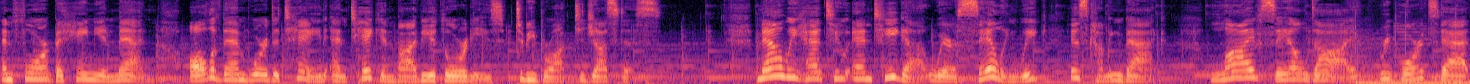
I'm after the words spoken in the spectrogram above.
and four Bahamian men. All of them were detained and taken by the authorities to be brought to justice. Now we head to Antigua, where Sailing Week is coming back. Live Sail Dive reports that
